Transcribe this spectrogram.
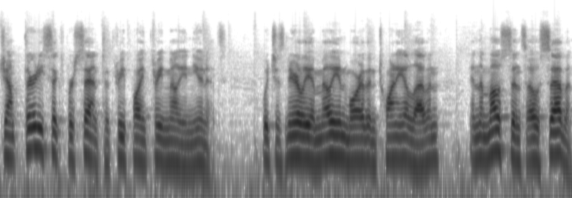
jump 36% to 3.3 million units, which is nearly a million more than 2011 and the most since 07.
